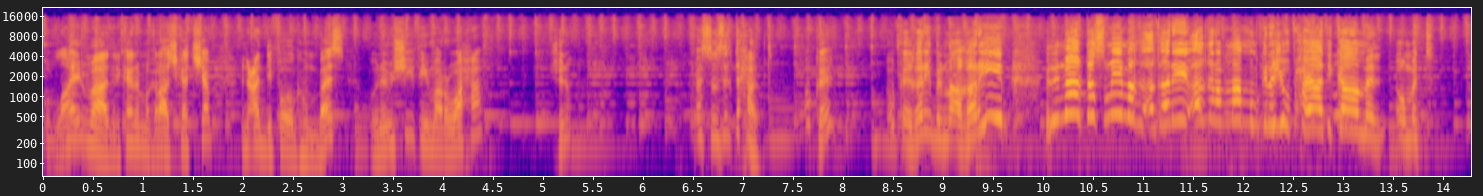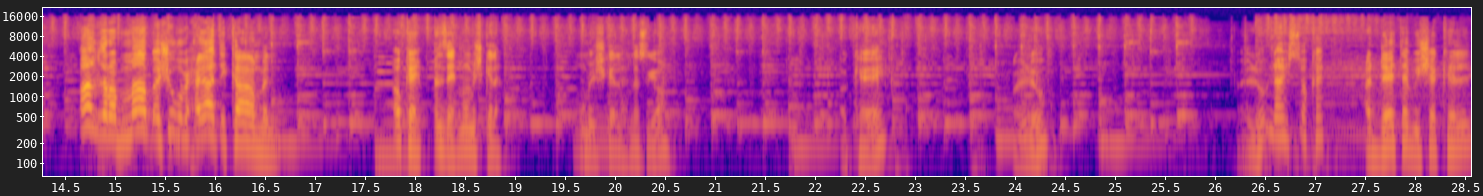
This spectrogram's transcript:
والله ما أدري كأن مغراش كاتشب. نعدي فوقهم بس ونمشي في مروحة. شنو؟ بس ننزل تحت. okay. okay غريب الماء غريب! الماء تصميمه غريب. أغرب map ممكن أشوف حياتي كامل. أو مت. أغرب map اشوفه في حياتي كامل. okay إنزين مو مشكلة. مو مشكلة. let's go okay. حلو. حلو nice okay. عديته بشكل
